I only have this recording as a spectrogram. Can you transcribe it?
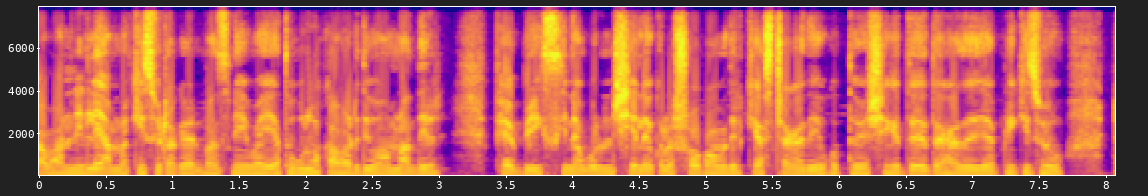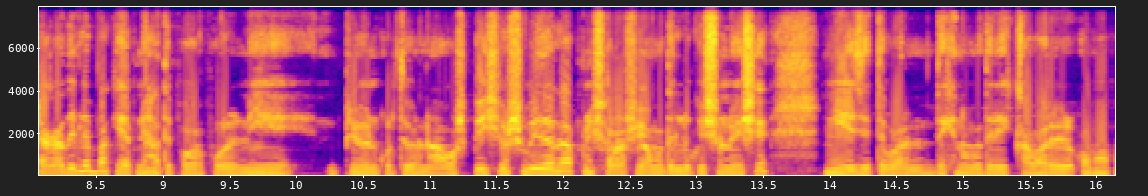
কাভার নিলে আমরা কিছু টাকা অ্যাডভান্স নিই। ভাই, এতগুলো কাভার দিব, আমাদের ফ্যাব্রিক্স কিনা বলেন, সেলাই করা সব আমাদের ক্যাশ টাকা দিয়ে করতে হয়। সেক্ষেত্রে দেখা যায় যে আপনি কিছু টাকা দিলে বাকি আপনি হাতে পাওয়ার পরে নিয়ে পেমেন্ট করতে পারেন আর বেশি অসুবিধা হলে আপনি সরাসরি আমাদের লোকেশনে এসে নিয়ে যেতে পারেন। দেখেন আমাদের এই কাভারের অভাব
